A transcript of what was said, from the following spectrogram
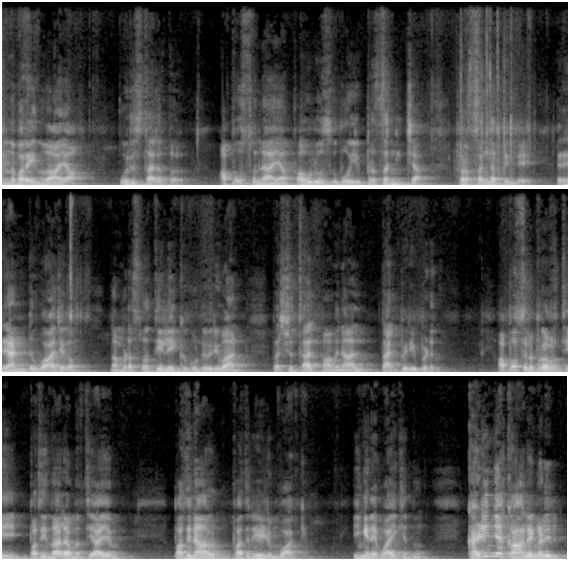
എന്ന് പറയുന്നതായ ഒരു സ്ഥലത്ത് അപ്പോസ്തലനായ പൗലൂസ് പോയി പ്രസംഗിച്ച പ്രസംഗത്തിന്റെ രണ്ട് വാചകം നമ്മുടെ ശ്രദ്ധയിലേക്ക് കൊണ്ടുവരുവാൻ പരിശുദ്ധാത്മാവിനാൽ താല്പര്യപ്പെടുന്നു അപ്പോസ്വല പ്രവൃത്തി പതിനാലാം അധ്യായം പതിനാറും പതിനേഴും വാക്യം. ഇങ്ങനെ വായിക്കുന്നു. കഴിഞ്ഞ കാലങ്ങളിൽ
